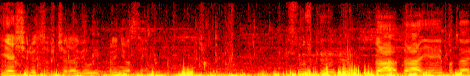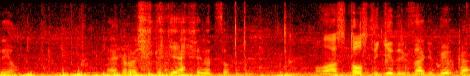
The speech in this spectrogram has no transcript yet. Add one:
Ящерицу вчера видел и принес ей. Ксюшкина, блядь. Да, да, я ей подарил. Я, короче, эту ящерицу. У нас толстый гидрик сзади дырка.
